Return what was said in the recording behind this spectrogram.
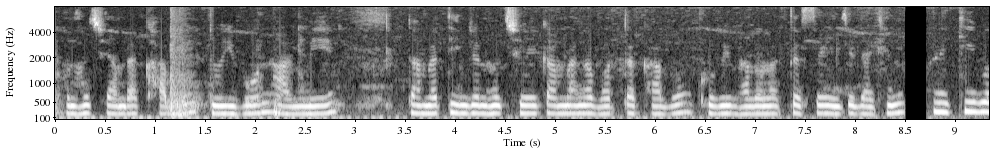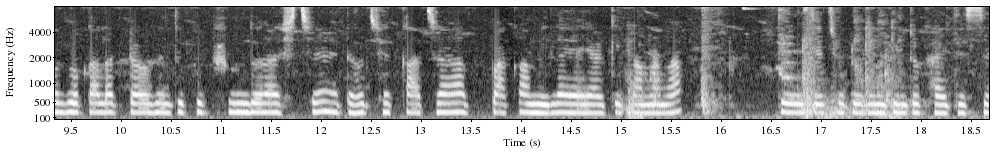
এখন হচ্ছে আমরা খাব, দুই বোন আর মেয়ে। তো আমরা তিনজন হচ্ছে কামরাঙা ভর্তা খাব, খুবই ভালো লাগতেছে, এই যে দেখেন। মানে কি বলব, কালারটাও কিন্তু খুব সুন্দর আসছে, এটা হচ্ছে কাঁচা পাকা মিলাই আর কি কামরাঙা। তো যে ছোট বোন কিন্তু খাইতেছে,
